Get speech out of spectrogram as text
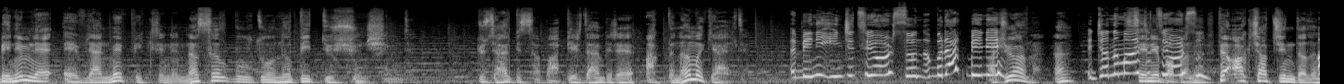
Benimle evlenme fikrini nasıl bulduğunu bir düşün şimdi. Güzel bir sabah birdenbire aklına mı geldi? Beni incitiyorsun. Bırak beni. Acıyor mu? Ha? Canımı Seni acıtıyorsun. babanın ve Akçat Cindal'ın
